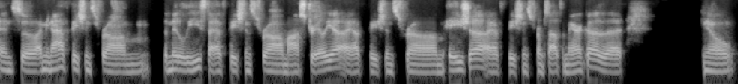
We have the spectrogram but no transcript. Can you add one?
and so I mean, I have patients from the Middle East. I have patients from Australia. I have patients from Asia. I have patients from South America that you know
